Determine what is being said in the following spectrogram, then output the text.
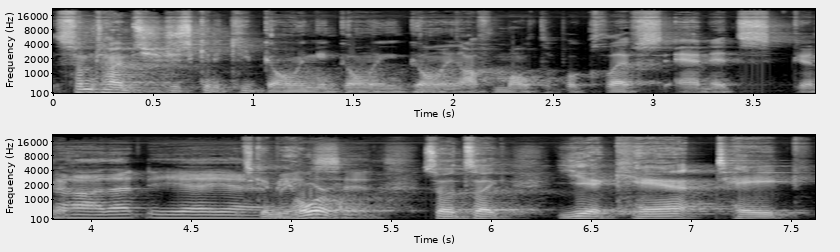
sometimes you're just going to keep going and going and going off multiple cliffs and it's going to uh, that yeah yeah it's going to be horrible. sense. so it's like you can't take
